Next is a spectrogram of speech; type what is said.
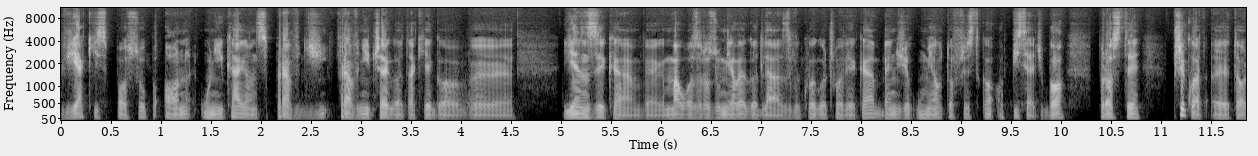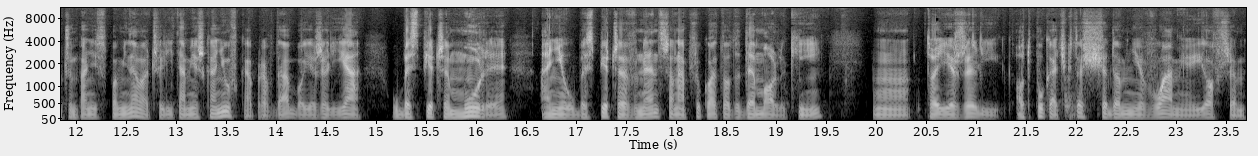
w jaki sposób on, unikając prawdzi, prawniczego takiego y, języka y, mało zrozumiałego dla zwykłego człowieka, będzie umiał to wszystko opisać, bo prosty przykład, y, to o czym pani wspominała, czyli ta mieszkaniówka, prawda? Bo jeżeli ja ubezpieczę mury, a nie ubezpieczę wnętrza na przykład od demolki, mm, to jeżeli odpukać ktoś się do mnie włamie i owszem,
